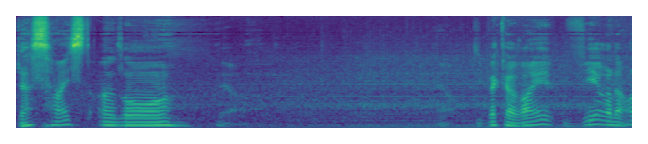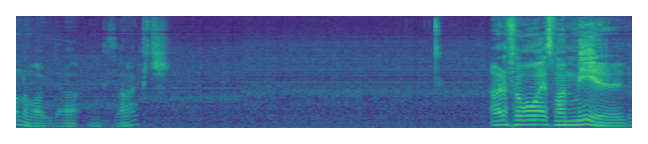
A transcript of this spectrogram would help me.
Das heißt also, ja. ja. Die Bäckerei wäre da auch nochmal wieder angesagt. Aber dafür brauchen wir erstmal Mehl.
